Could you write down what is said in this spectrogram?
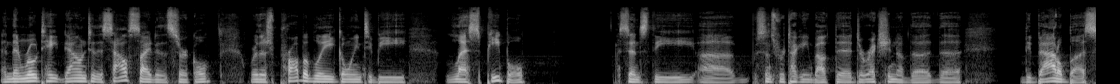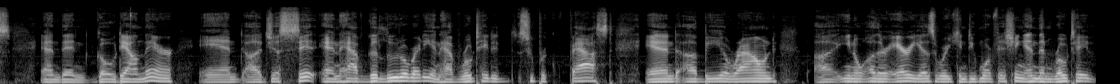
And then rotate down to the south side of the circle, where there's probably going to be less people, since the uh, since we're talking about the direction of the the the battle bus and then go down there and uh, just sit and have good loot already and have rotated super fast and uh, be around uh, you know other areas where you can do more fishing and then rotate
